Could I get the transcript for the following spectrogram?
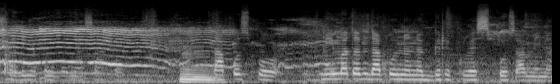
sabi niya po ganyan sa akin. Hmm. Tapos po, may matanda po na nag-request po sa amin na,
